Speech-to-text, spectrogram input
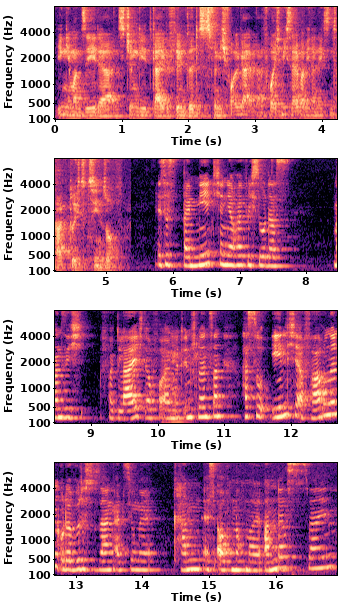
irgendjemand sehe, der ins Gym geht, geil gefilmt wird. Das ist für mich voll geil, weil dann freue ich mich selber wieder nächsten Tag durchzuziehen. So. Ist es bei Mädchen ja häufig so, dass man sich vergleicht, auch vor allem mhm. mit Influencern. Hast du ähnliche Erfahrungen oder würdest du sagen, als Junge kann es auch nochmal anders sein?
